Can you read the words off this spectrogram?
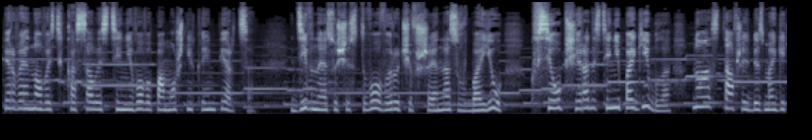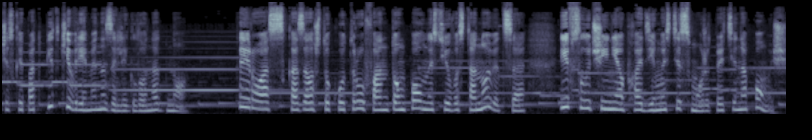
Первая новость касалась теневого помощника имперца. Дивное существо, выручившее нас в бою, к всеобщей радости не погибло, но, оставшись без магической подпитки, временно залегло на дно. Кейруас сказал, что к утру фантом полностью восстановится и в случае необходимости сможет прийти на помощь.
